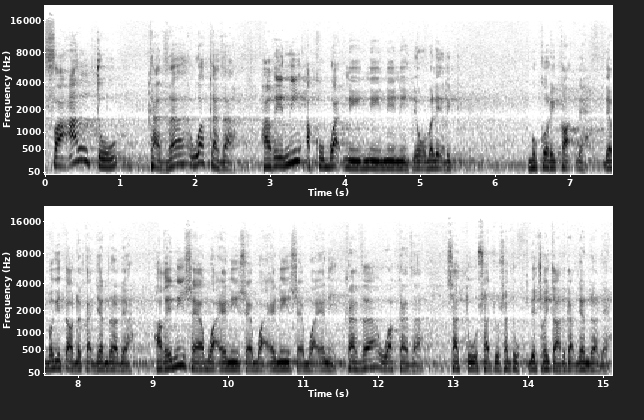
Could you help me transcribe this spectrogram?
Fa'altu kadza wa kadza hari ni aku buat ni ni ni ni. Dia balik buku rekod dia. Dia bagi tahu dekat general dia hari ni saya buat ini saya buat ini saya buat ini kaza wa kaza satu satu satu. Dia cerita dekat general dia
